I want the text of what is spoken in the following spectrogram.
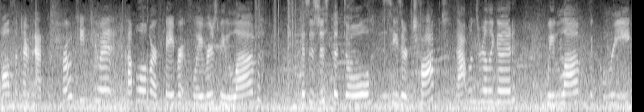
I'll sometimes add some protein to it. A couple of our favorite flavors we love. This is just the Dole Caesar chopped. That one's really good. We love the Greek.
